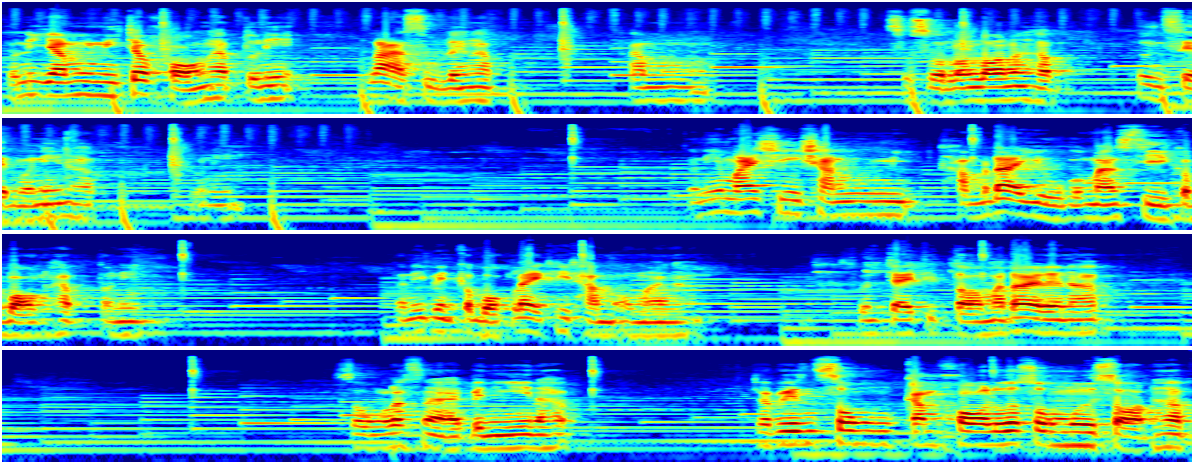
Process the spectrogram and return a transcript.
ตัวนี้ยังไม่มีเจ้าของนะครับ ตัวนี้ล่าสุดเลยครับทำสดๆร้อนๆนะครับเพิ่งเสร็จวันนี้นะครับ ตัวนี้ ตัวนี้ไม้ชิงชันทำมาได้อยู่ประมาณ 4 กระบอกครับ ตอนนี้ ตอนนี้เป็นกระบอกแรกที่ทำออกมานะครับสนใจติดต่อมาได้เลยนะครับ ทรงลักษณะเป็นอย่างนี้นะครับ จะเป็นทรงกำคอหรือว่าทรงมือสอดนะครับ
